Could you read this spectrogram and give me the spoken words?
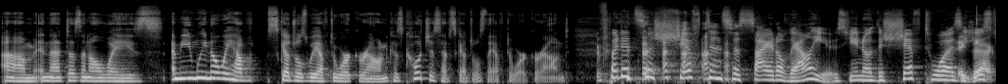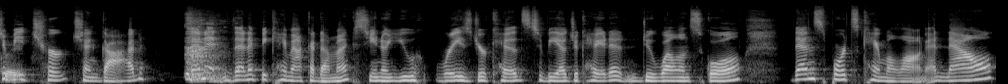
Um, and that doesn't always, I mean, we know we have schedules we have to work around because coaches have schedules they have to work around. But it's a shift in societal values. You know, the shift was it used to be church and God. Then it then it became academics. You know, you raised your kids to be educated and do well in school. Then sports came along, and now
